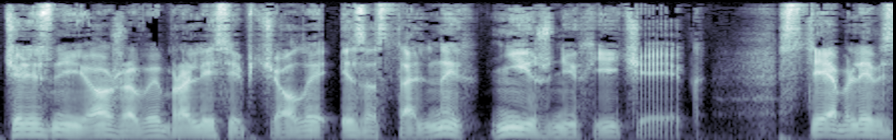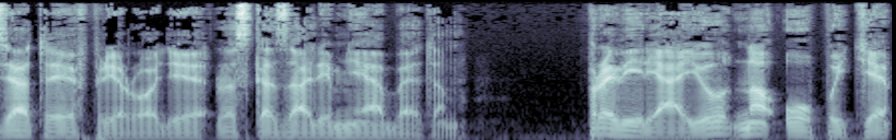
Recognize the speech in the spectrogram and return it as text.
через нее же выбрались и пчелы из остальных нижних ячеек. Стебли, взятые в природе, рассказали мне об этом. Проверяю на опыте.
